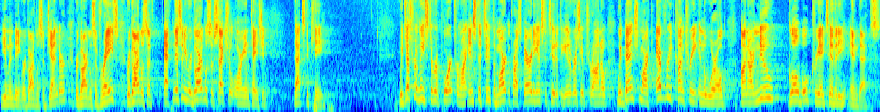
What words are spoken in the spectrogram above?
human being, regardless of gender, regardless of race, regardless of ethnicity, regardless of sexual orientation. That's the key. We just released a report from our institute, the Martin Prosperity Institute at the University of Toronto. We benchmarked every country in the world on our new Global Creativity Index.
